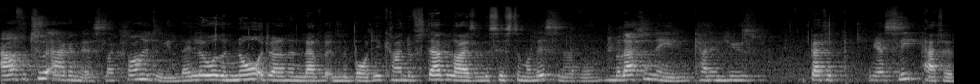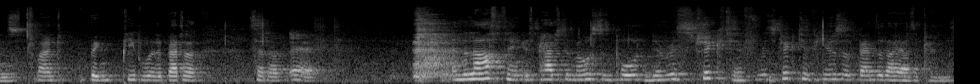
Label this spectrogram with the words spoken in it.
Alpha-2 agonists like clonidine, they lower the noradrenaline level in the body, kind of stabilizing the system on this level. Melatonin can induce better yeah, sleep patterns, trying to bring people in a better setup there. And the last thing is perhaps the most important, the restrictive, restrictive use of benzodiazepines.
